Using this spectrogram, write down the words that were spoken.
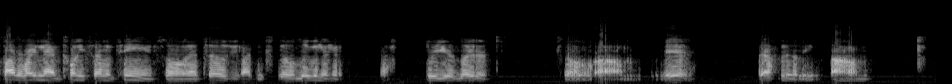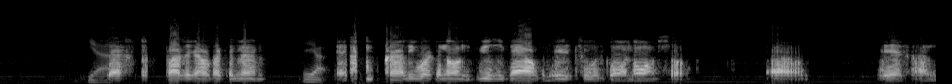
started writing that in 2017. So that tells you like we're still living in it. three years later. So um, yeah, definitely. Um, yeah, that's the project I would recommend. Yeah, and I'm currently working on music now related to what's going on. So, um, yeah, I'm,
